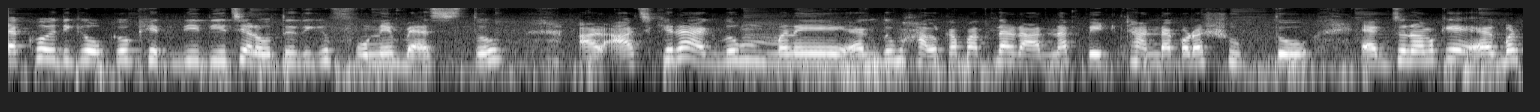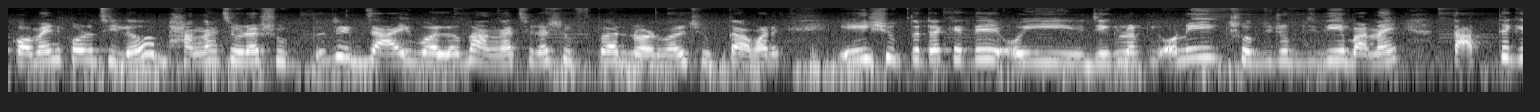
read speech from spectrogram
দেখো এদিকে ওকেও খেতে দিয়ে দিয়েছি আর ওতে এদিকে ফোনে ব্যস্ত। আর আজকে না একদম মানে একদম হালকা পাতলা রান্না, পেট ঠান্ডা করা শুক্তো একজন আমাকে একবার কমেন্ট করেছিল, ভাঙাচোরা শুক্তো যে যাই বলো, ভাঙাচোরা শুক্তো আর নর্মাল শুক্তো আমার এই শুক্তোটা খেতে ওই যেগুলো আর কি অনেক সবজি টবজি দিয়ে বানায়, তার থেকে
